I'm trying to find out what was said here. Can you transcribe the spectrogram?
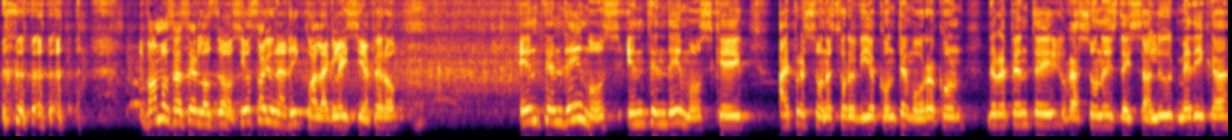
vamos a hacer los dos. Yo soy un adicto a la iglesia, pero entendemos, entendemos que hay personas todavía con temor, con de repente razones de salud médica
